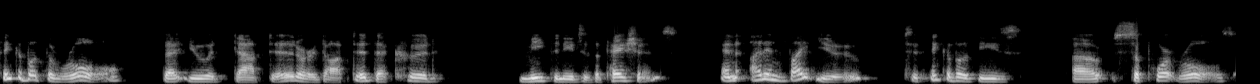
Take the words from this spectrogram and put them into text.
think about the role that you adapted or adopted that could meet the needs of the patients. And I'd invite you to think about these uh, support roles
